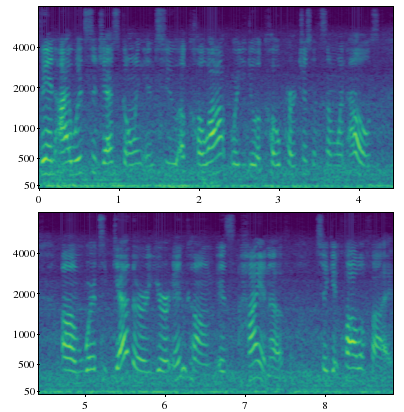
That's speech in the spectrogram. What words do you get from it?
then I would suggest going into a co op where you do a co purchase with someone else, um, where together your income is high enough to get qualified.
